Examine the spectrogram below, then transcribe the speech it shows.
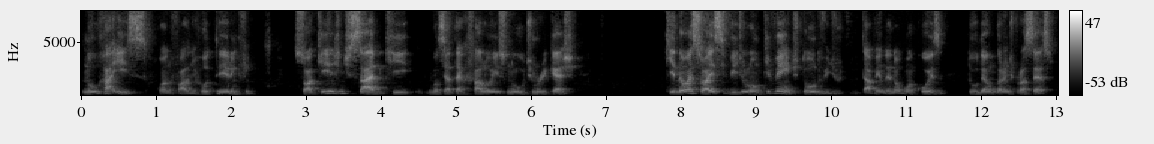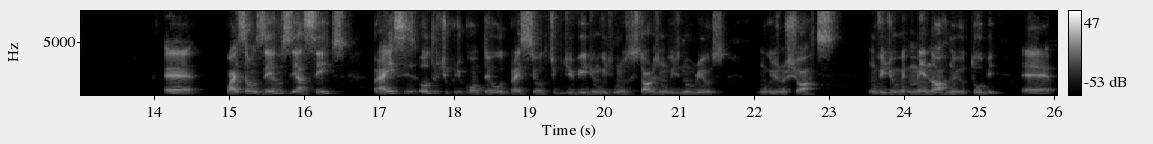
no raiz, quando falo de roteiro, enfim. Só que a gente sabe que, você até falou isso no último recast, que não é só esse vídeo longo que vende, todo vídeo está vendendo alguma coisa, tudo é um grande processo. É, quais são os erros e acertos para esse outro tipo de conteúdo, para esse outro tipo de vídeo, um vídeo nos stories, um vídeo no Reels, um vídeo no Shorts, um vídeo menor no YouTube? É,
